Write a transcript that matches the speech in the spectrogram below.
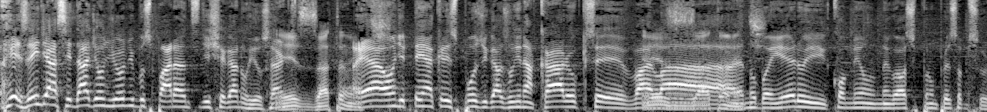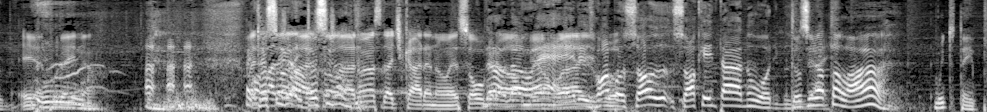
Resende é a cidade onde o ônibus para antes de chegar no Rio, certo? Exatamente. É onde tem aqueles postos de gasolina caro que você vai lá Exatamente. no banheiro e comer um negócio por um preço absurdo. É, por aí não. Mas Então você já- então você já- Não é uma cidade cara, não. É só o Não, grau não, mesmo. é, lá eles roubam boa. só, só quem tá no ônibus. Então você já viagem. tá lá há muito tempo.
